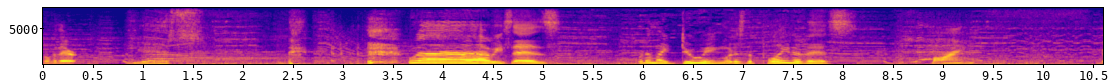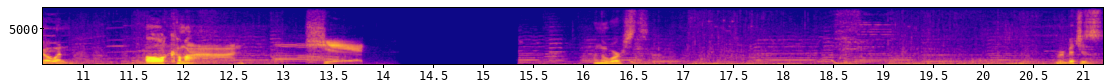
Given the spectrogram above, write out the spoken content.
Over there. Yes. wow, he says. What am I doing? What is the point of this? Boing. Going. Oh, come on. Shit. I'm the worst. Come here, bitches.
